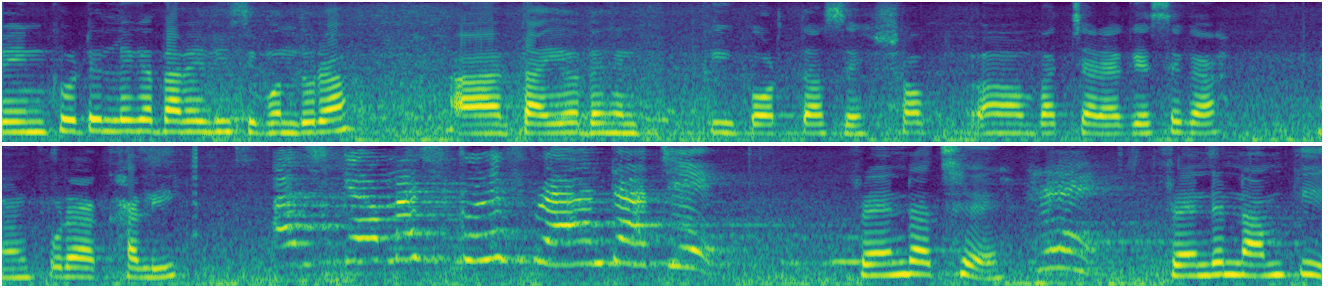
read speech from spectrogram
রেইনকোটের লেগে দাঁড়িয়ে দিয়েছি বন্ধুরা। আর তাইও দেখেন কি করতেছে সব বাচ্চারা গেছে গা। পুরা খালি। ফ্রেন্ড আছে। ফ্রেন্ড আছে? হ্যাঁ। ফ্রেন্ডের নাম কি?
